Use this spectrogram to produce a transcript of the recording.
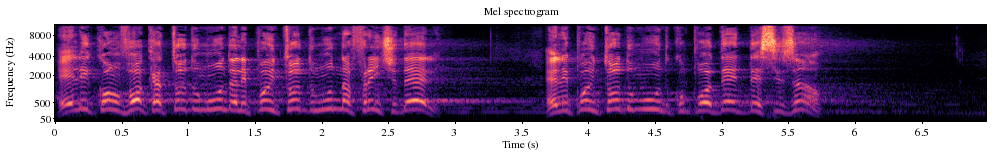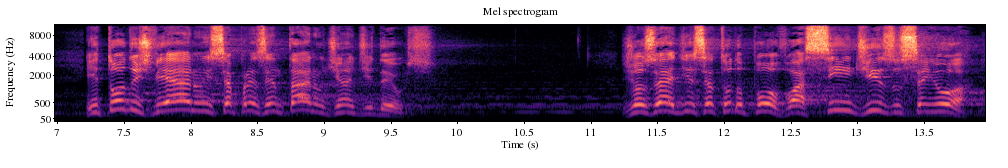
Ele convoca todo mundo, ele põe todo mundo na frente dele. Ele põe todo mundo com poder de decisão. E todos vieram e se apresentaram diante de Deus. Josué disse a todo o povo: Assim diz o Senhor,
